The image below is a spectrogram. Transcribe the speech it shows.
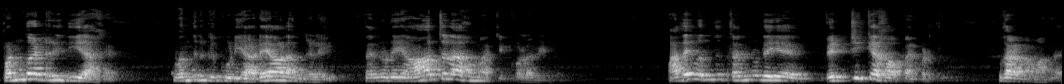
பண்பாட்டு ரீதியாக வந்திருக்கக்கூடிய அடையாளங்களை தன்னுடைய ஆற்றலாக மாற்றிக்கொள்ள வேண்டும். அதை வந்து தன்னுடைய வெற்றிக்காக பயன்படுத்தலாம். உதாரணமாக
